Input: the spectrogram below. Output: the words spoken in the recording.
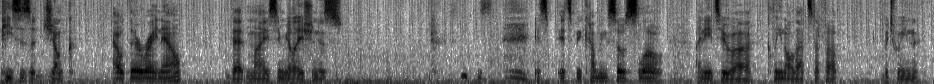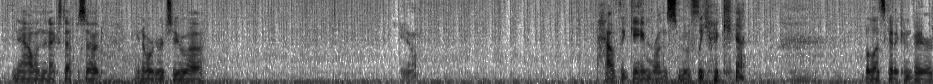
pieces of junk out there right now that my simulation is it's it's becoming so slow. I need to uh, clean all that stuff up between now and the next episode in order to uh, you know have the game run smoothly again. But let's get a conveyor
